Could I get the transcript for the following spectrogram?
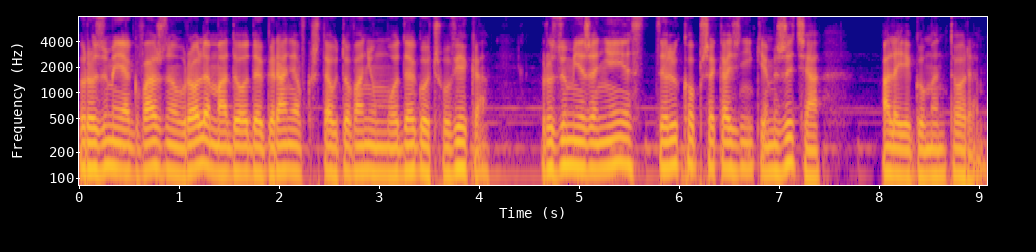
Rozumie, jak ważną rolę ma do odegrania w kształtowaniu młodego człowieka. Rozumie, że nie jest tylko przekaźnikiem życia, ale jego mentorem.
